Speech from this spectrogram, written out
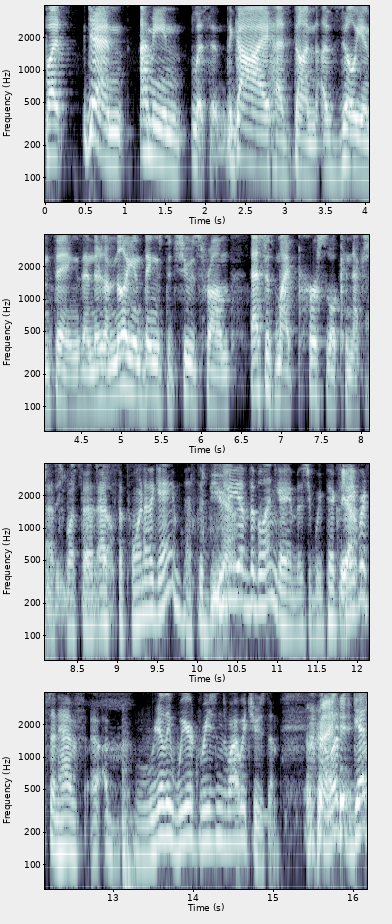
But again, I mean, listen, the guy has done a zillion things, and there's a million things to choose from. That's just my personal connection That's to what the, that's so. the point of the game. That's the beauty Yeah. of the blend game is we pick Yeah. favorites and have uh, uh, really weird reasons why we choose them. So let's get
